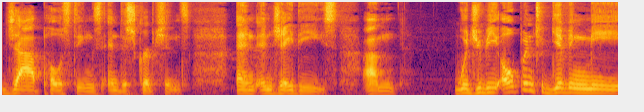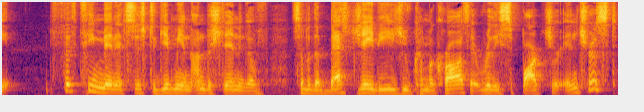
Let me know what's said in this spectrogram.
job postings and descriptions and, and JDs. Um, would you be open to giving me 15 minutes just to give me an understanding of some of the best JDs you've come across that really sparked your interest.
